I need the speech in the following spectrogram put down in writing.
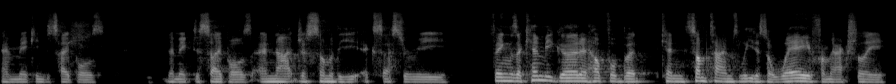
and making disciples that make disciples and not just some of the accessory things that can be good and helpful but can sometimes lead us away from actually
